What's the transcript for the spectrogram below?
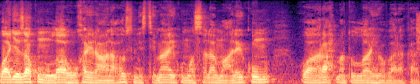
وجزاكم الله خيرا على حسن استماعكم والسلام عليكم ورحمة الله وبركاته.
